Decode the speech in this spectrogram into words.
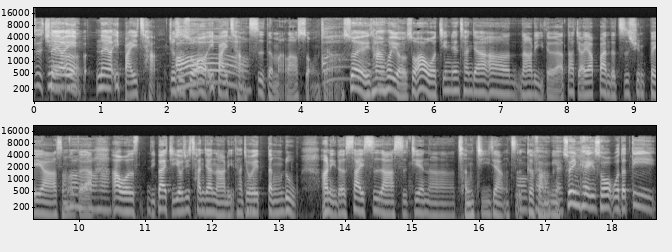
四那要一。那要一百场，就是说哦。哦一百场次的马拉松这样，所以他会有说啊，我今天参加啊哪里的啊，大家要办的资讯杯啊什么的嗯啊，啊我礼拜几又去参加哪里，他就会登录啊你的赛事啊时间啊成绩这样子各方面。所以你可以说我的第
